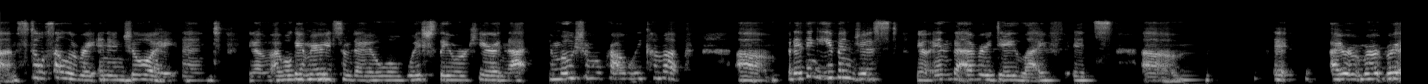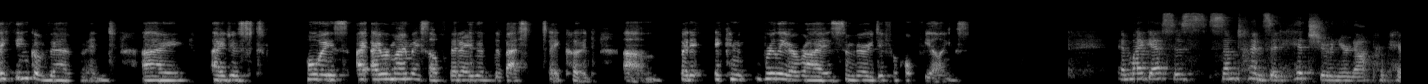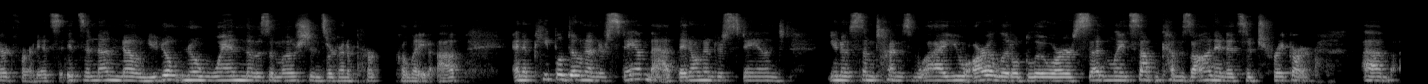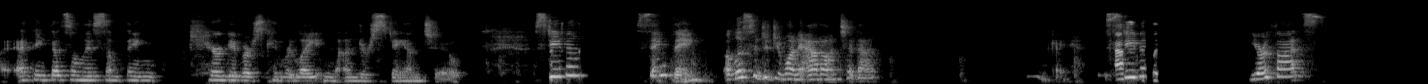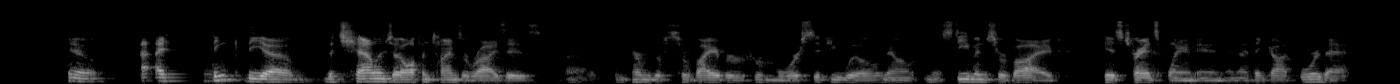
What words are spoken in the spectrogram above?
um, still celebrate and enjoy. And, you know, I will get married someday. I will wish they were here and that emotion will probably come up. Um, but I think even just, you know, in the everyday life, it's, um, it, I remember, I think of them and I, I just always I, I, remind myself that I did the best I could. Um, but it, it can really arise some very difficult feelings. And my guess is sometimes it hits you and you're not prepared for it. It's it's an unknown. You don't know when those emotions are going to percolate up. And if people don't understand that, they don't understand, you know, sometimes why you are a little blue or suddenly something comes on and it's a trigger. Um, I think that's only something caregivers can relate and understand too. Stephen, same thing. Alyssa, did you want to add on to that? Okay. Stephen, your thoughts? You know, I think the um, the challenge that oftentimes arises uh, in terms of survivor remorse, if you will. Now, you know, Stephen survived his transplant, and, and I thank God for that.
